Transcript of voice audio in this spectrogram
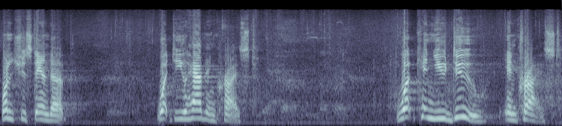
Why don't you stand up? What do you have in Christ? What can you do in Christ?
